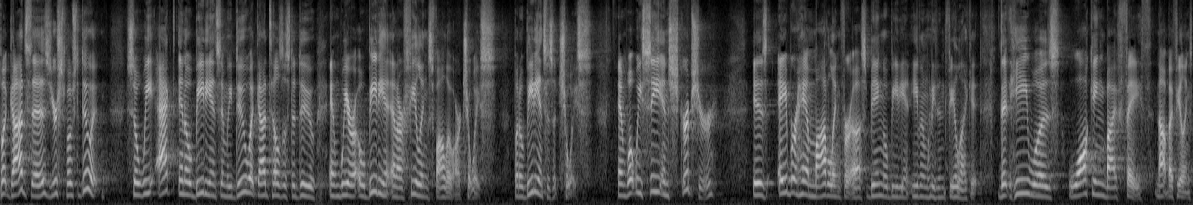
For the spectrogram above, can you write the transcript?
but God says you're supposed to do it. So we act in obedience and we do what God tells us to do, and we are obedient, and our feelings follow our choice. But obedience is a choice. And what we see in Scripture is Abraham modeling for us being obedient even when he didn't feel like it. That he was walking by faith, not by feelings.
